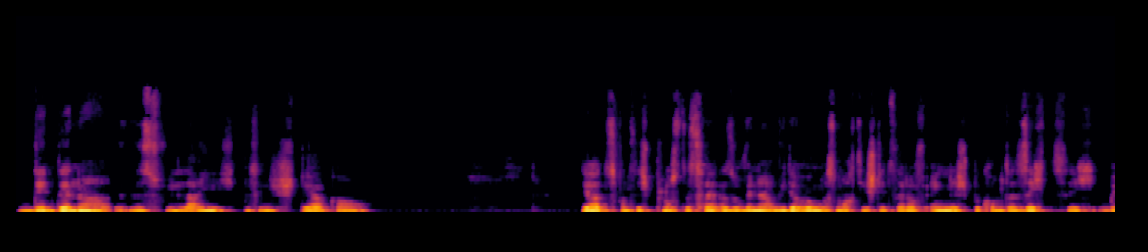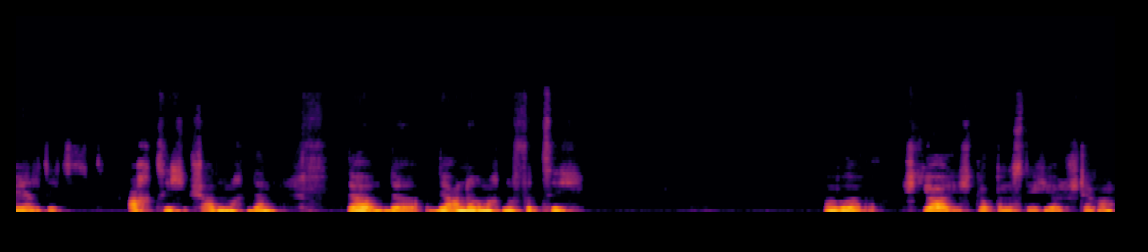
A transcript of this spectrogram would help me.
der Denner ist vielleicht ein bisschen stärker. Der hat 20 plus, das heißt, also wenn er wieder irgendwas macht, hier steht es leider auf Englisch, bekommt er 60, mehr 60, 80 Schaden macht er dann. Da, der, der andere macht nur 40. Aber ja, ich glaube, dann ist der hier stärker.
